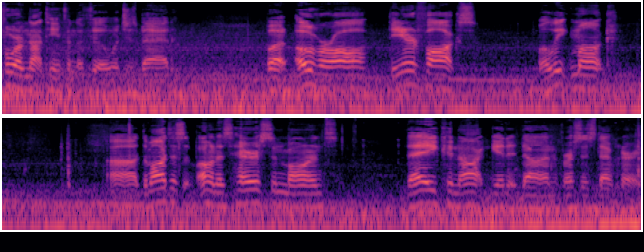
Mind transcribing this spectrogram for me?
4 of 19 from the field, which is bad. But overall, De'Aaron Fox, Malik Monk, uh, Domantas Sabonis, Harrison Barnes, they could not get it done versus Steph Curry.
